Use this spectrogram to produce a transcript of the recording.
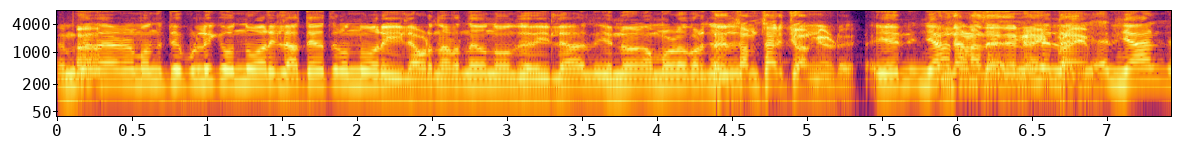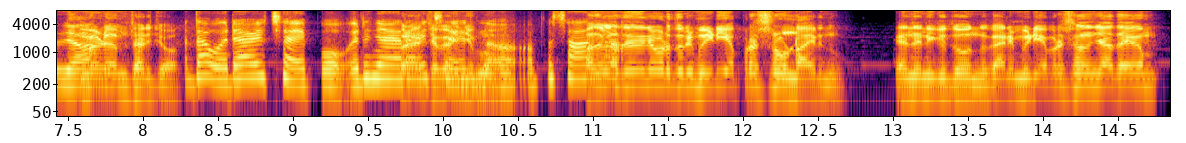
എം കെ നാരായണൻ വന്നിട്ട് പുള്ളിക്ക് ഒന്നും അറിയില്ല. അദ്ദേഹത്തിന് ഒന്നും അറിയില്ല. അവിടെ നടന്നതൊന്നും ഒന്നും അറിയില്ല. എന്നോട് നമ്മളോട് അത് പറഞ്ഞത് സംസാരിച്ചോ അങ്ങയോട്? എൻ- ഞാൻ എന്താണ് സംസാ- അദ്ദേഹത്തിന്റെ ഇല്ലില്ല, അഭിപ്രായം? ഞാൻ ഞാൻ അമ്മയോട് സംസാരിച്ചോ? അതാ ഒരാഴ്ച ആയപ്പോ. ഒരു ഞായറാഴ്ച കഴിഞ്ഞപ്പോ. ആയിരുന്നു. അപ്പൊ സാർ അതിൽ അദ്ദേഹത്തിന് പുറത്തൊരു മീഡിയ പ്രഷർ ഉണ്ടായിരുന്നു എന്ന് എനിക്ക് തോന്നുന്നു. കാരണം മീഡിയ പ്രഷർ എന്ന് വെച്ചാൽ അദ്ദേഹം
